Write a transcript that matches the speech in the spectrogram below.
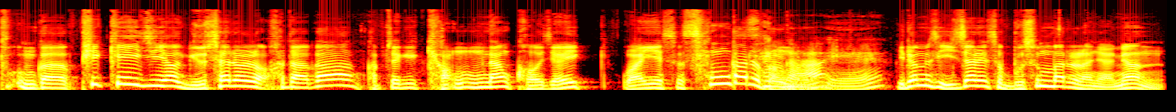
그러니까 PK 지역 유세를 하다가 갑자기 경남 거제의 YS 생가를 생가, 방문. 예. 이러면서 이 자리에서 무슨 말을 하냐면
